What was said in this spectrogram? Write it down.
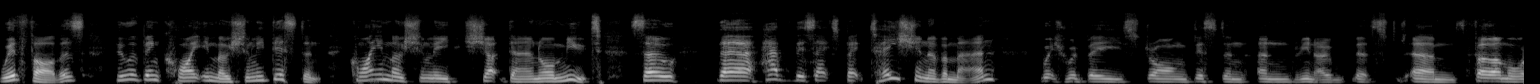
with fathers who have been quite emotionally distant, quite emotionally shut down or mute. So they have this expectation of a man which would be strong distant and you know um, firm or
